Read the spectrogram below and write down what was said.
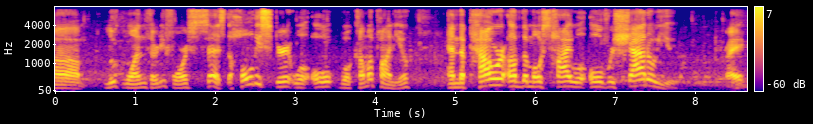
um, Luke 1:34 says, "The Holy Spirit will will come upon you, and the power of the Most High will overshadow you." Right?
